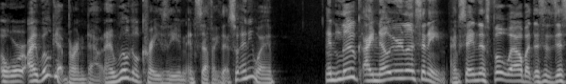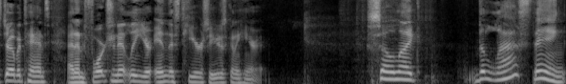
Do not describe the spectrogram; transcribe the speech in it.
or I will get burned out. I will go crazy and, and stuff like that. So anyway, and Luke, I know you're listening. I'm saying this full well, but this is this Joe Betance, and unfortunately, you're in this tier, so you're just gonna hear it. So like, the last thing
